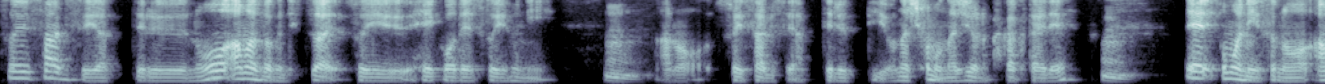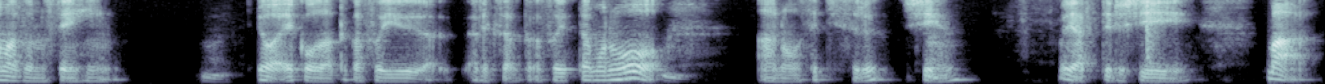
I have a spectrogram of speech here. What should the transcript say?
そういうサービスやってるのを Amazon が実はそういう並行でそういうふうに、うん。あの、そういうサービスやってるっていう、同じしかも同じような価格帯で。うんで、主にその Amazon の製品、うん要はエコーだとかそういうアレクサだとかそういったものを、うんあの設置する支援をやってるし、まあ、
